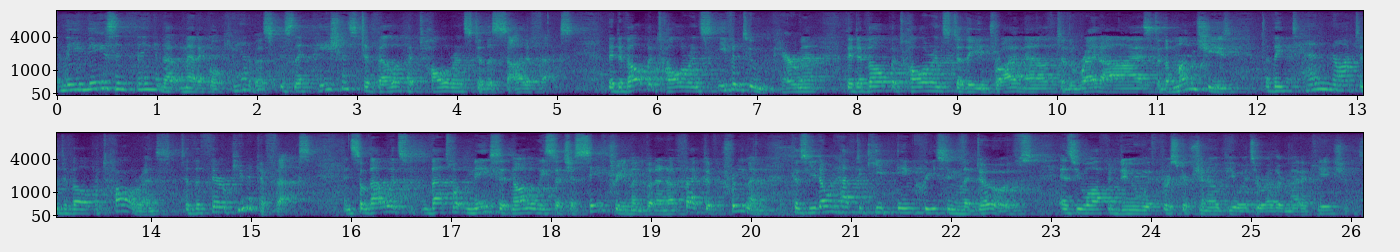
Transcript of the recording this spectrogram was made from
And the amazing thing about medical cannabis is that patients develop a tolerance to the side effects. They develop a tolerance even to impairment. They develop a tolerance to the dry mouth, to the red eyes, to the munchies, but they tend not to develop a tolerance to the therapeutic effects. And so that what's, that's what makes it not only such a safe treatment, but an effective treatment, because you don't have to keep increasing the dose, as you often do with prescription opioids or other medications.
